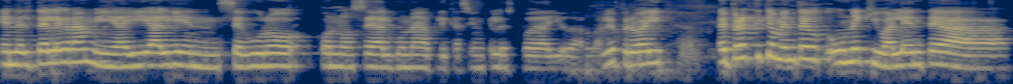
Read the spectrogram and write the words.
en el Telegram y ahí alguien seguro conoce alguna aplicación que les pueda ayudar, ¿vale? Pero hay, hay prácticamente un equivalente a,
